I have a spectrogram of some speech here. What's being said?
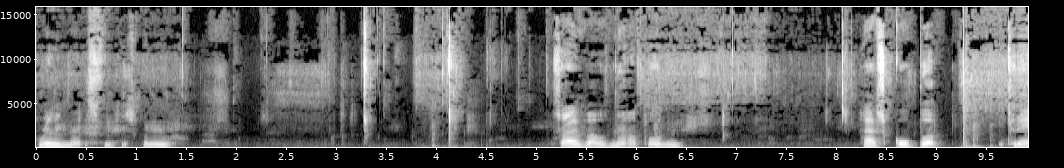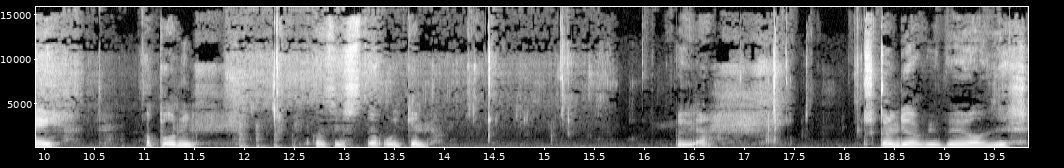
Really nice fidget spinner. Sorry if I was not uploading. I have school, but today, uploading because it's the weekend. Yeah, just gonna do a review of this.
